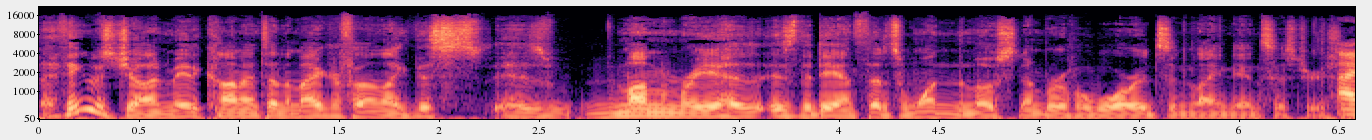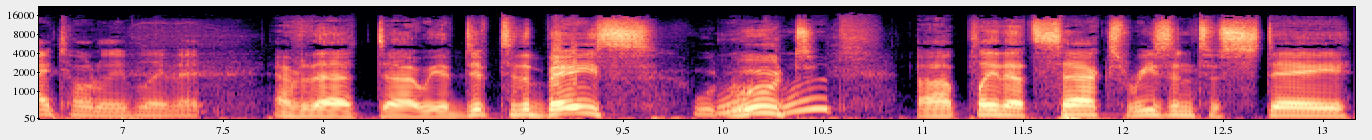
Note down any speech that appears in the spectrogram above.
I think it was John made a comment on the microphone like this is Mama Maria has, is the dance that's won the most number of awards in Line Dance history. I totally believe it. After that, uh, we have Dip to the Bass. Woot woot. woot. Uh, play that sax, Reason to Stay,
